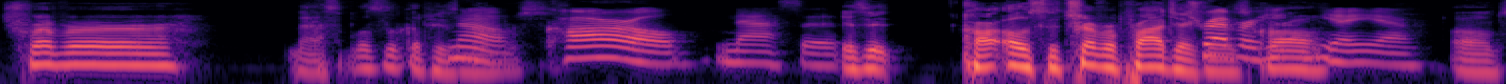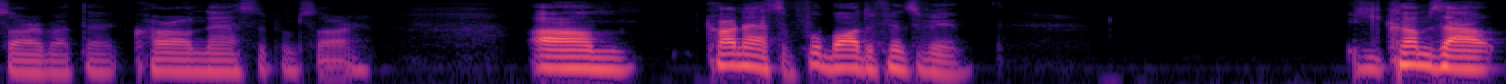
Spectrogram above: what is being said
Trevor Nassib. Let's look up his no, numbers. Carl Nassib. Is it Carl? Oh, it's the Trevor Project. Trevor. Carl. He, yeah, yeah. Oh, I'm sorry about that. Carl Nassib. I'm sorry. Um, Carl Nassib, football defensive end. He comes out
